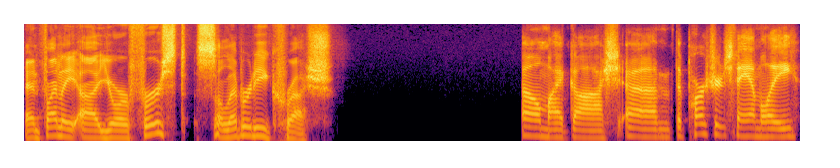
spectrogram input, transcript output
And finally, uh, your first celebrity crush. Oh my gosh, um, the Partridge Family.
